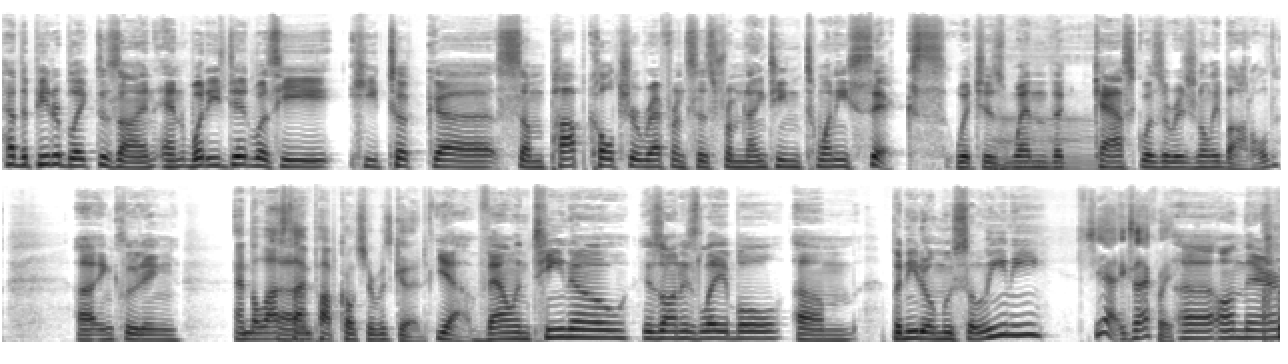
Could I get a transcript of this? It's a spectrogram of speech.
had the Peter Blake design, and what he did was he he took uh, some pop culture references from 1926, which is when the cask was originally bottled, uh, including And the Uh, last time pop culture was good. yeah, Valentino is on his label, um, Benito Mussolini Yeah, exactly. uh, on there.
